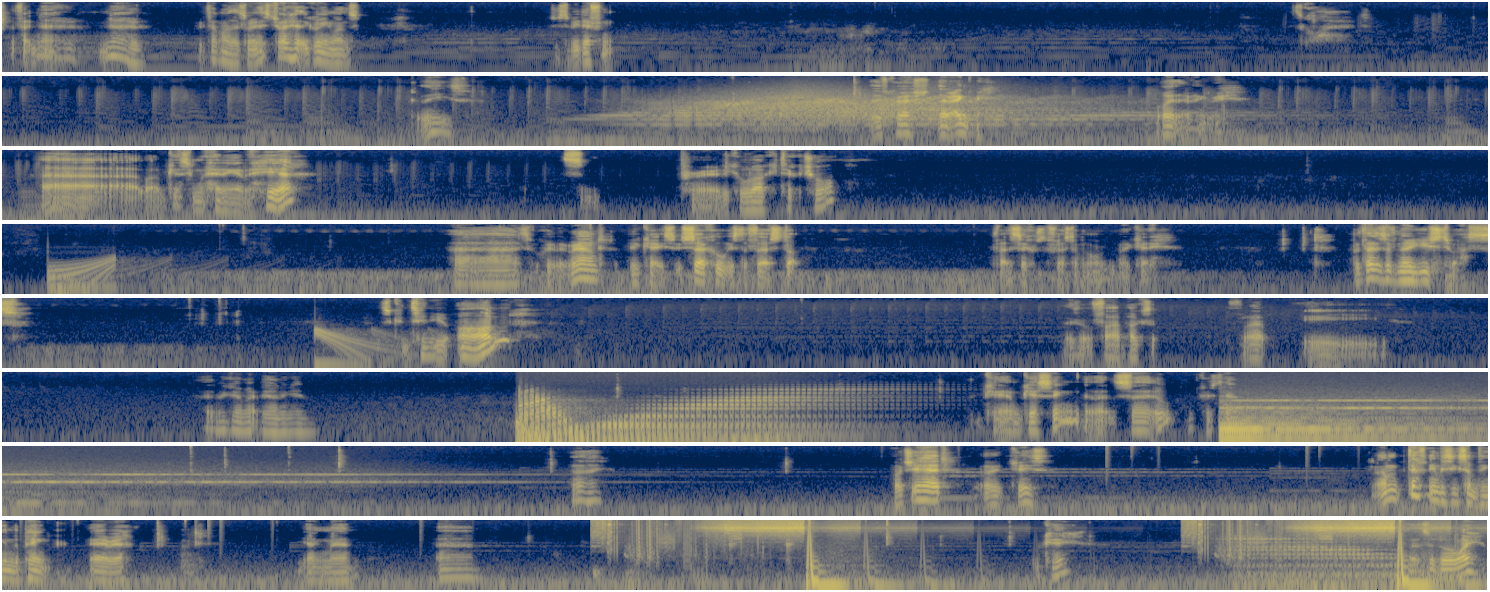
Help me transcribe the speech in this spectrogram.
In fact, no, no. We've done one of those. Let's try and hit the green ones. Just to be different. At these. They've crashed. They're angry. Boy, they're angry. Uh, well, I'm guessing we're heading over here. Some pretty cool architecture. Quick look around. Okay, so circle is the first stop. In fact, circle's the first stop. Okay. But that is of no use to us. Let's continue on. There's little firebugs that flap. Let me go back down again. Okay, I'm guessing that's uh, oh, goes down. Bye. Watch your head. Oh, jeez. I'm definitely missing something in the pink area. Young man. Um, okay. That's a doorway.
